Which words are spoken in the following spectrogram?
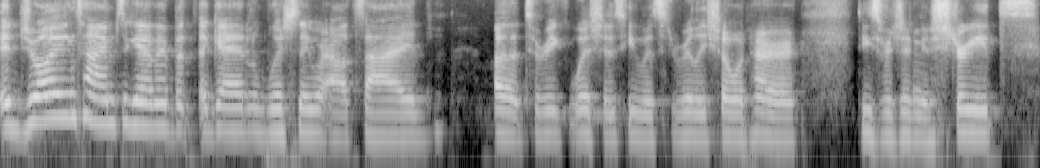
enjoying time together, but again, wish they were outside. Uh, Tariq wishes he was really showing her these Virginia streets.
